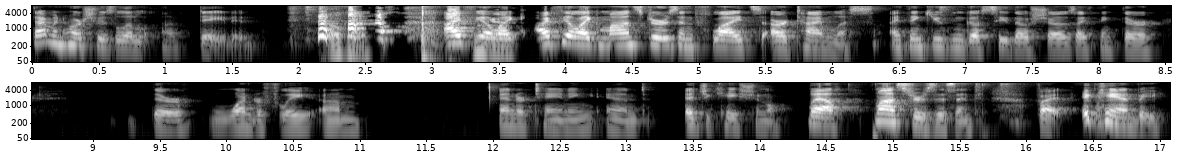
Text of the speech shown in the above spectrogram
Diamond Horseshoe is a little outdated. Okay. I feel Okay. like I feel like Monsters and Flights are timeless. I think you can go see those shows. I think they're they're wonderfully um, entertaining and educational. Well, Monsters isn't, but it can be.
